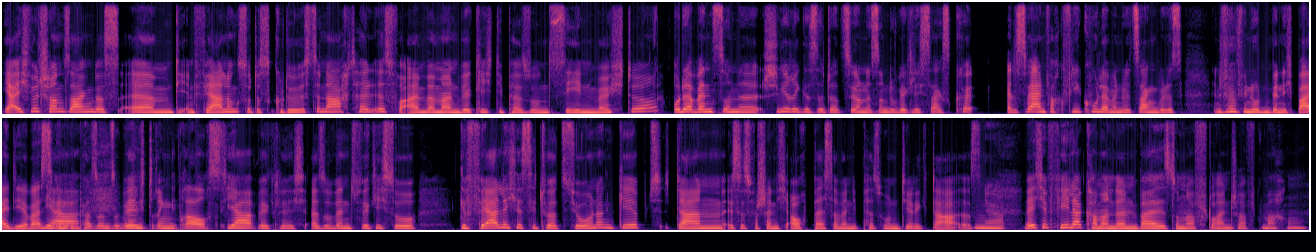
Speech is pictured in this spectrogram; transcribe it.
Ja, ich würde schon sagen, dass ähm, die Entfernung so das größte Nachteil ist, vor allem wenn man wirklich die Person sehen möchte. Oder wenn es so eine schwierige Situation ist und du wirklich sagst, es wäre einfach viel cooler, wenn du jetzt sagen würdest, in fünf Minuten bin ich bei dir, weißt du, Ja, wenn du die Person so wirklich wenn- dringend brauchst. Ja, wirklich. Also wenn es wirklich so gefährliche Situationen gibt, dann ist es wahrscheinlich auch besser, wenn die Person direkt da ist. Ja. Welche Fehler kann man denn bei so einer Freundschaft machen?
